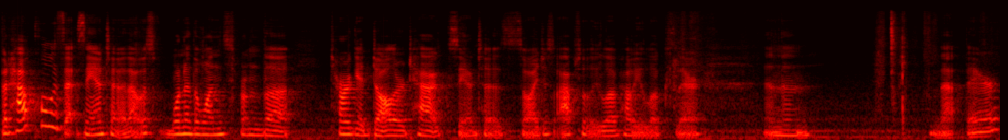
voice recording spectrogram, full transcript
But how cool is that Santa? That was one of the ones from the Target dollar tag Santas. So I just absolutely love how he looks there. And then that there.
